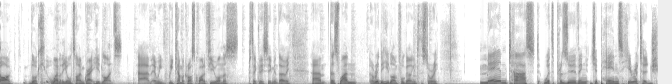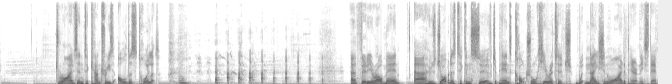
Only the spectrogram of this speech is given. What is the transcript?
oh, look, one of the all-time great headlines, um, and we we come across quite a few on this particular segment, don't we? Um, this one, I'll read the headline before going into the story. Man tasked with preserving Japan's heritage drives into country's oldest toilet. a 30 year old man uh, whose job it is to conserve Japan's cultural heritage wi- nationwide, apparently, Steph,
